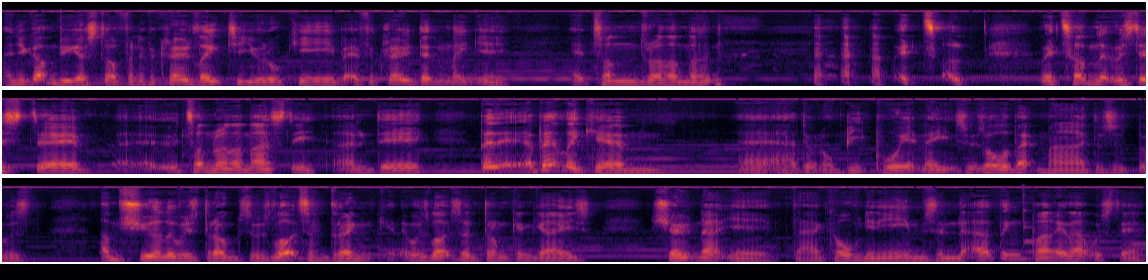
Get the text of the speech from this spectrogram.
And you got and do your stuff, and if the crowd liked you, you were okay. But if the crowd didn't like you, it turned rather than it turned. It turned. It was just. Uh, it turned rather nasty, and uh, but a bit like um, uh, I don't know, beat poet nights. It was all a bit mad. There was, there was, I'm sure there was drugs. There was lots of drink. There was lots of drunken guys shouting at you, uh, calling you names, and I think part of that was to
